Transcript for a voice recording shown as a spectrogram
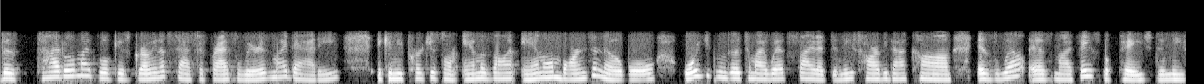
The title of my book is Growing Up Sassafras, Where is My Daddy? It can be purchased on Amazon and on Barnes & Noble, or you can go to my website at deniseharvey.com as well as my Facebook page, Denise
